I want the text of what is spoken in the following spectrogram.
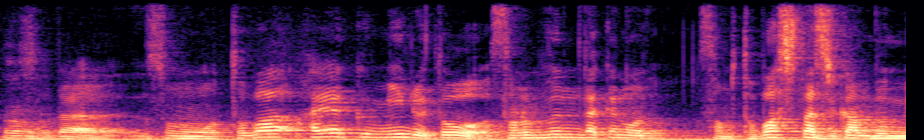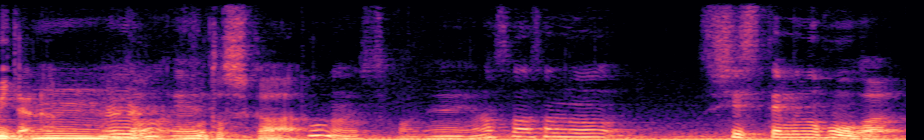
うん。そうだからその飛ば早く見るとその分だけのその飛ばした時間分みたいなうん。うん。えことしか。どうなんですかね。柳沢さんのシステムの方が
